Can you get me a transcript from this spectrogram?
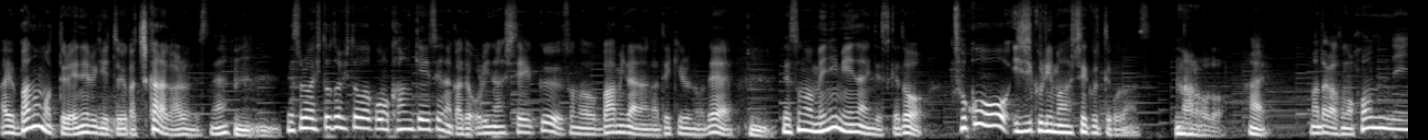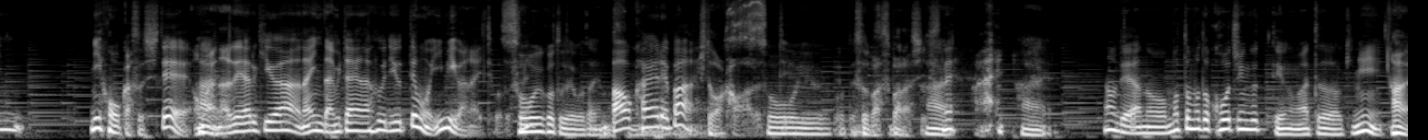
あいう場の持ってるエネルギーというか力があるんですね。うんうん。でそれは人と人がこう関係性の中で織りなしていくその場みたいなのができるのでうん。でその目に見えないんですけどそこをいじくり回していくってことなんです。なるほど。はい、まあ、だからその本人にフォーカスして、お前なぜやる気がないんだみたいな風に言っても意味がないってことですね。そういうことでございます、場を変えれば人は変わるそういう。いうことです素晴らしいですね。はい。はい。なので、あの、もともとコーチングっていうのをやってた時に、はい。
